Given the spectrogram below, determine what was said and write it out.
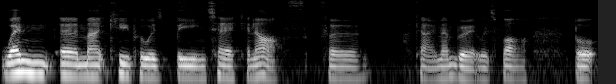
when uh, Mike Cooper was being taken off for I can't remember it was for, but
